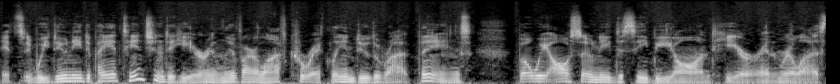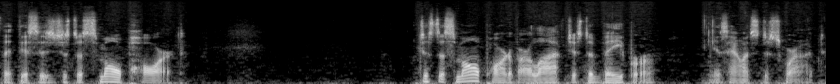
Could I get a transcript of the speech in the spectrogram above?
it's we do need to pay attention to here and live our life correctly and do the right things, but we also need to see beyond here and realize that this is just a small part. Just a small part of our life, just a vapor is how it's described.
